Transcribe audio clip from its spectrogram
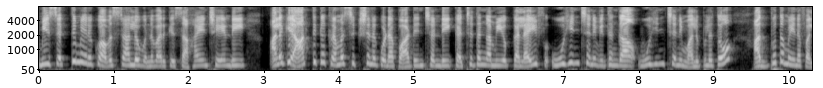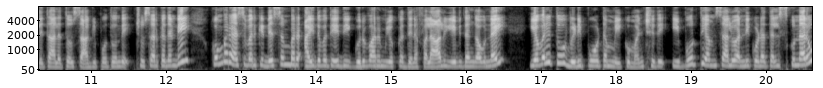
మీ శక్తి మేరకు అవసరాల్లో ఉన్నవారికి సహాయం చేయండి. అలాగే ఆర్థిక క్రమశిక్షణ కూడా పాటించండి. ఖచ్చితంగా మీ యొక్క లైఫ్ ఊహించని విధంగా ఊహించని మలుపులతో అద్భుతమైన ఫలితాలతో సాగిపోతుంది. చూశారు కదండి? కుంభరాశి వారికి డిసెంబర్ ఐదవ తేదీ గురువారం యొక్క దినఫలాలు ఏ విధంగా ఉన్నాయి? ఎవరితో విడిపోవటం మీకు మంచిది? ఈ పూర్తి అంశాలు అన్ని కూడా తెలుసుకున్నారు.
